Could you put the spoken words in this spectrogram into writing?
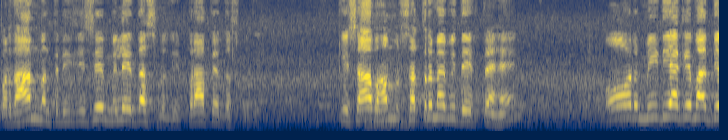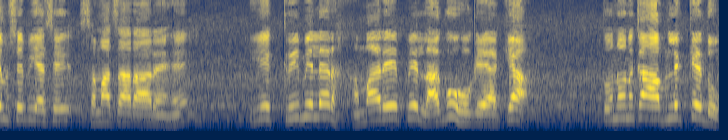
प्रधानमंत्री जी से मिले 10 बजे, प्रातः 10 बजे। कि साहब, हम सत्र में भी देखते हैं और मीडिया के माध्यम से भी ऐसे समाचार आ रहे हैं। ये क्रिमिनल हमारे पे लागू हो गया क्या? तो उन्होंने कहा, आप लिख के दो।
